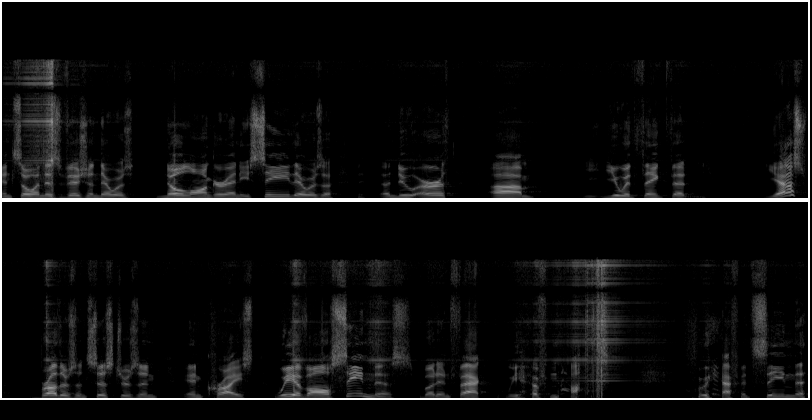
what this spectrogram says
And so in this vision, there was no longer any sea, there was a, a new earth. Um, you would think that, yes, brothers and sisters in, in Christ, we have all seen this, but in fact, we have not. we haven't seen this.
